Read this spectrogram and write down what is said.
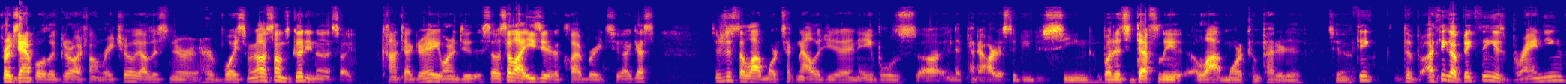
for example, the girl I found, Rachel, I listened to her, her voice. I'm like, oh, it sounds good, you know. So I contact her, hey, you want to do this? So it's a lot easier to collaborate too. I guess there's just a lot more technology that enables uh, independent artists to be seen, but it's definitely a lot more competitive too. I think the I think a big thing is branding,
